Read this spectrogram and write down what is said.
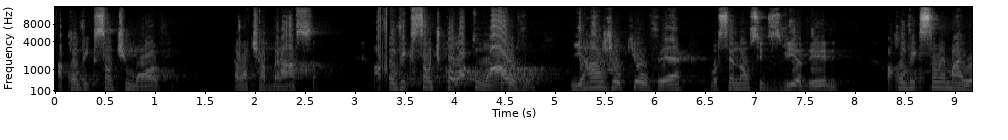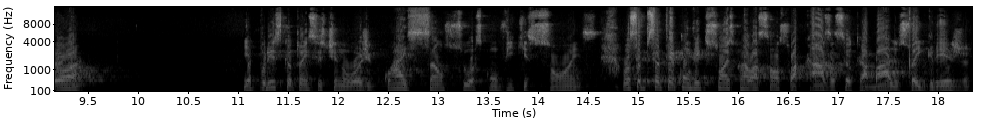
A convicção te move, ela te abraça. A convicção te coloca um alvo e haja o que houver, você não se desvia dele. A convicção é maior. E é por isso que eu estou insistindo hoje. Quais são suas convicções? Você precisa ter convicções com relação à sua casa, seu trabalho, sua igreja.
